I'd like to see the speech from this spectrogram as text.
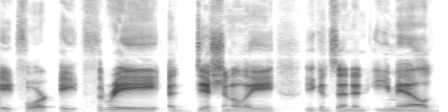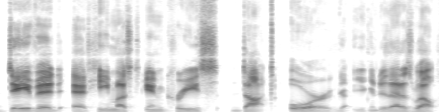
8483. Additionally, you can send an email, david at he must. You can do that as well.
